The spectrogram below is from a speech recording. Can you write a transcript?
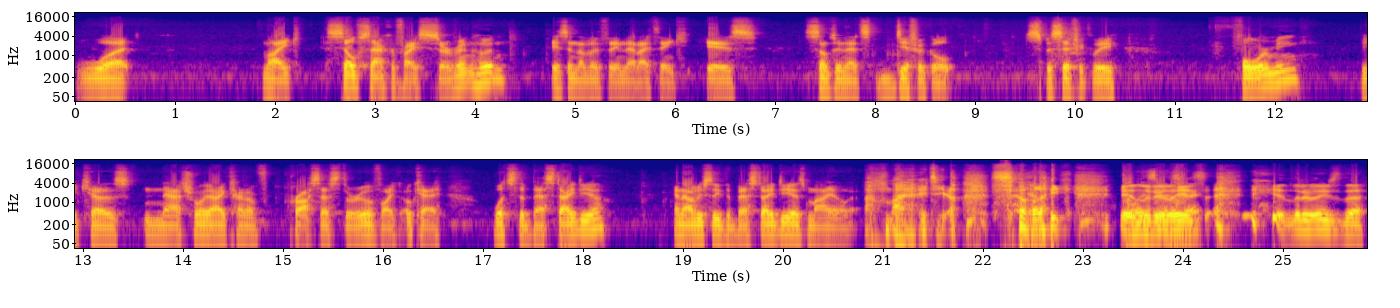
what like self-sacrifice servanthood is another thing that I think is something that's difficult specifically for me because naturally I kind of process through of like, okay, what's the best idea? And obviously, the best idea is my own, my idea. So yeah. like, it Always literally is, right? is it literally is the.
